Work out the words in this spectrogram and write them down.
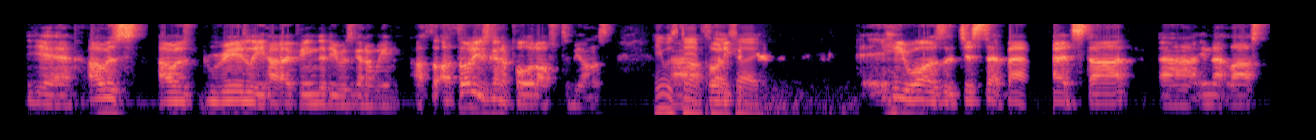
Yeah, I was I was really hoping that he was going to win. I thought I thought he was going to pull it off. To be honest, he was damn uh, close. He, could, eh? he was just that bad, bad start uh, in that last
